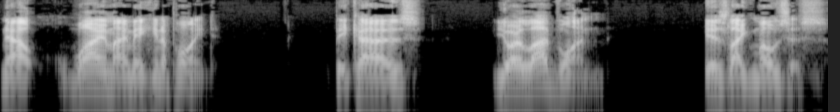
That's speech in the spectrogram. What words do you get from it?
Now, why am I making a point? Because your loved one is like Moses.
